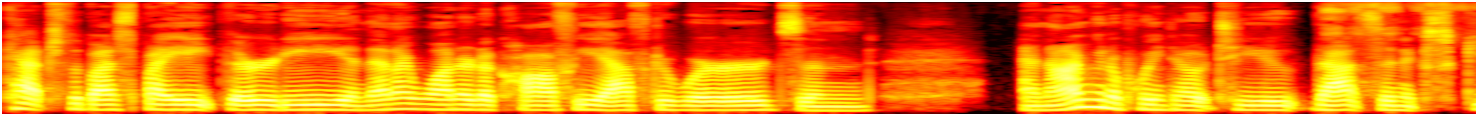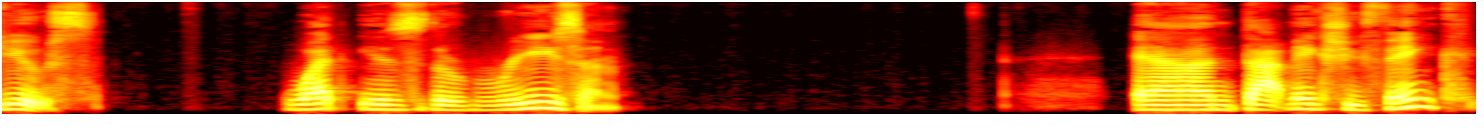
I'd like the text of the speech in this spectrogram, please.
catch the bus by 8.30 and then I wanted a coffee afterwards. And, and I'm going to point out to you, that's an excuse. What is the reason? And that makes you think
